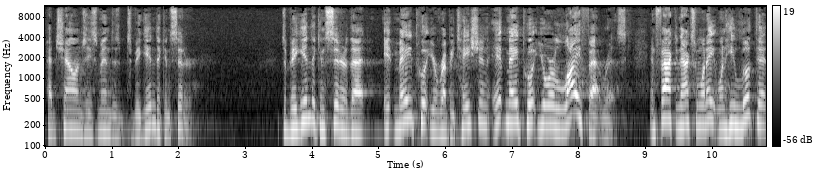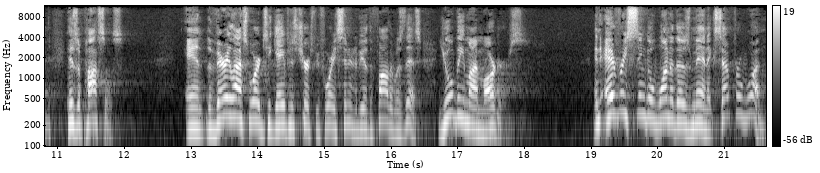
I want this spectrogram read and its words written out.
had challenged these men to, to begin to consider. To begin to consider that it may put your reputation, it may put your life at risk. In fact, in Acts 1 8, when he looked at his apostles, and the very last words he gave his church before he sent it to be with the Father was this You'll be my martyrs. And every single one of those men, except for one,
